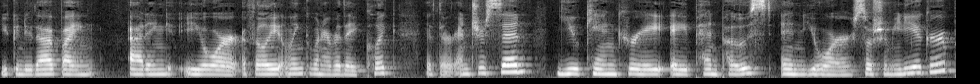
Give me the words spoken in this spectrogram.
You can do that by adding your affiliate link whenever they click if they're interested. You can create a pin post in your social media group.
